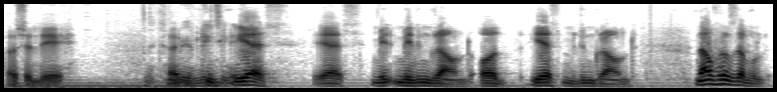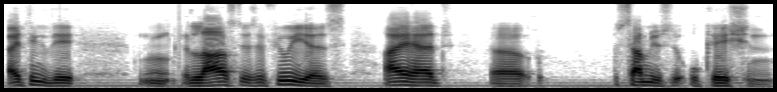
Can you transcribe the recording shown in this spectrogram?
I say, they, can be a meeting. yes, yes, meeting ground, or yes, meeting ground. Now, for example, I think the um, last is a few years, I had uh, some occasion,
